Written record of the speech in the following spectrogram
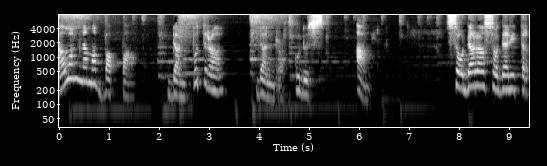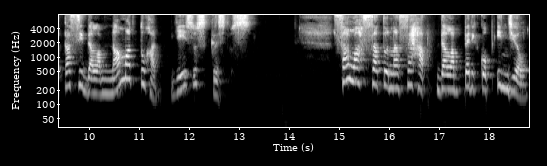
Dalam nama Bapa dan Putra dan Roh Kudus. Amin. Saudara-saudari terkasih dalam nama Tuhan Yesus Kristus. Salah satu nasihat dalam perikop Injil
